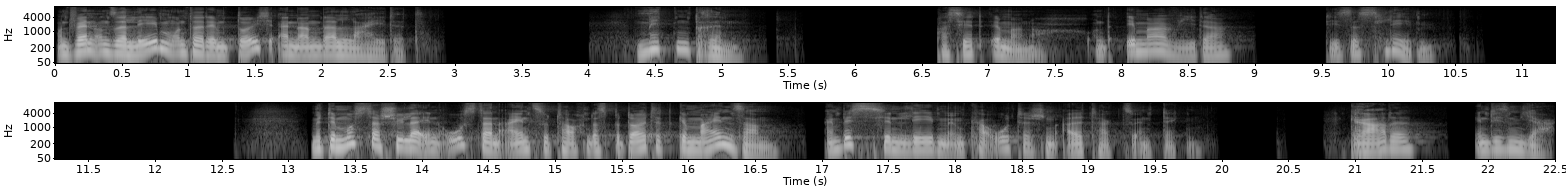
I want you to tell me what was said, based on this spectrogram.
und wenn unser Leben unter dem Durcheinander leidet, mittendrin passiert immer noch und immer wieder dieses Leben. Mit dem Musterschüler in Ostern einzutauchen, das bedeutet gemeinsam ein bisschen Leben im chaotischen Alltag zu entdecken. Gerade in diesem Jahr.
